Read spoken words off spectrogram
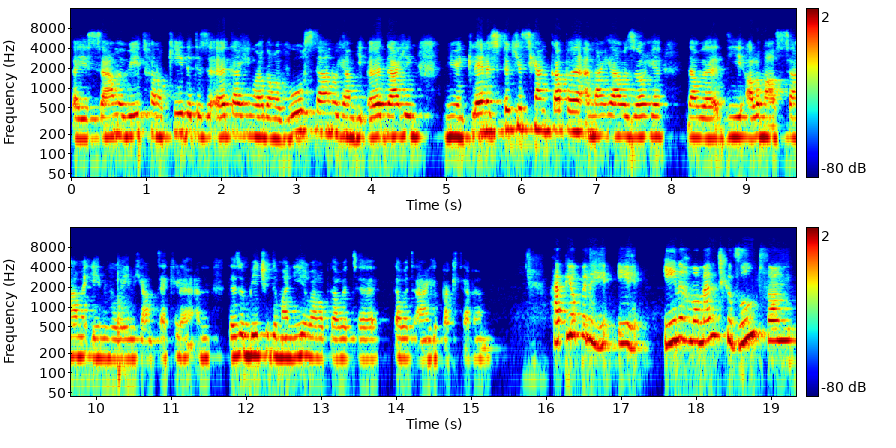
dat je samen weet van oké, dit is de uitdaging waar dan we voor staan. We gaan die uitdaging nu in kleine stukjes gaan kappen en dan gaan we zorgen dat we die allemaal samen één voor één gaan tackelen. En dat is een beetje de manier waarop dat we het, dat we het aangepakt hebben. Heb je op een enig moment gevoeld van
